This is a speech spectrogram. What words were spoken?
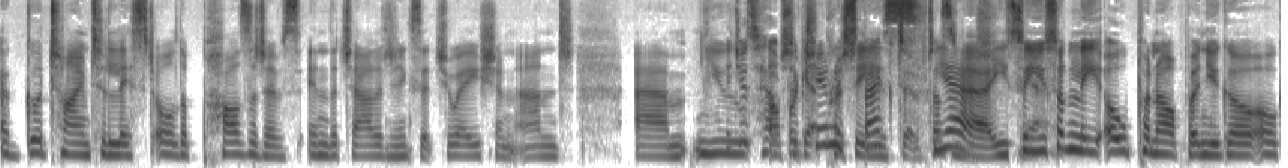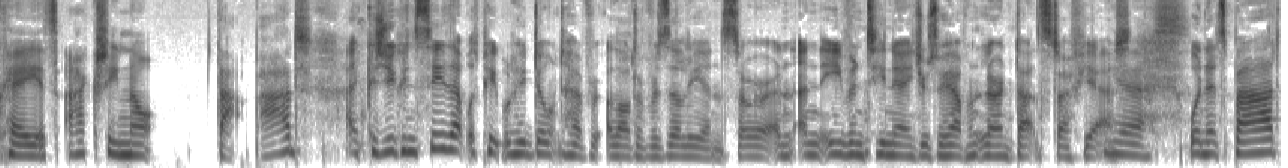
a good time to list all the positives in the challenging situation and um, new it just helps opportunities. You get perspective, yeah, it? so yeah. you suddenly open up and you go, okay, it's actually not that bad. Because you can see that with people who don't have a lot of resilience, or and, and even teenagers who haven't learned that stuff yet. Yes. When it's bad,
